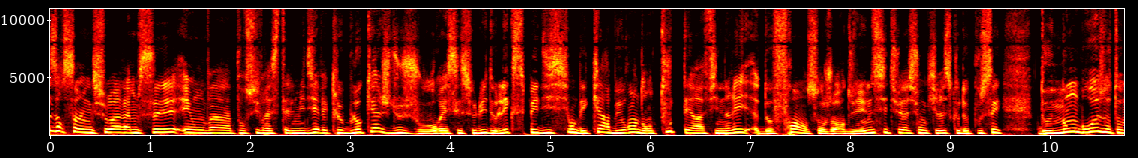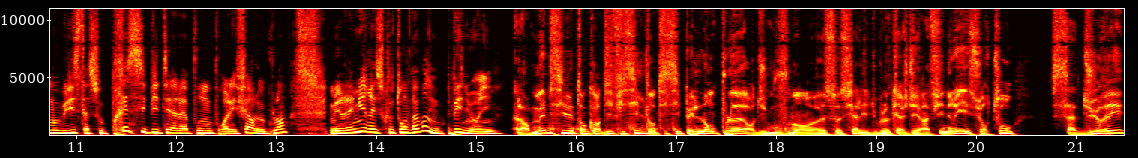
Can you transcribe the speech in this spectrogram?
13h05 sur RMC et on va poursuivre Estelle Midi avec le blocage du jour et c'est celui de l'expédition des carburants dans toutes les raffineries de France aujourd'hui. Une situation qui risque de pousser de nombreux automobilistes à se précipiter à la pompe pour aller faire le plein. Mais Rémi, risque-t-on vraiment une pénurie? Alors même s'il est encore difficile d'anticiper l'ampleur du mouvement euh, social et du blocage des raffineries et surtout sa durée,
